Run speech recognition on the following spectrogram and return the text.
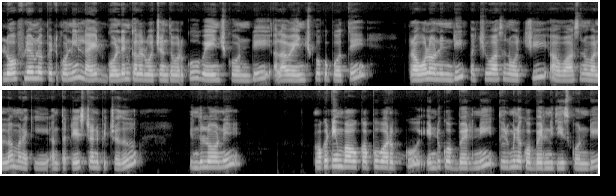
లో ఫ్లేమ్లో పెట్టుకొని లైట్ గోల్డెన్ కలర్ వచ్చేంత వరకు వేయించుకోండి. అలా వేయించుకోకపోతే రవ్వలో నుండి పచ్చివాసన వచ్చి ఆ వాసన వల్ల మనకి అంత టేస్ట్ అనిపించదు. ఇందులోనే ఒకటి బావు కప్పు వరకు ఎండు కొబ్బరిని తురిమిన కొబ్బరిని తీసుకోండి.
